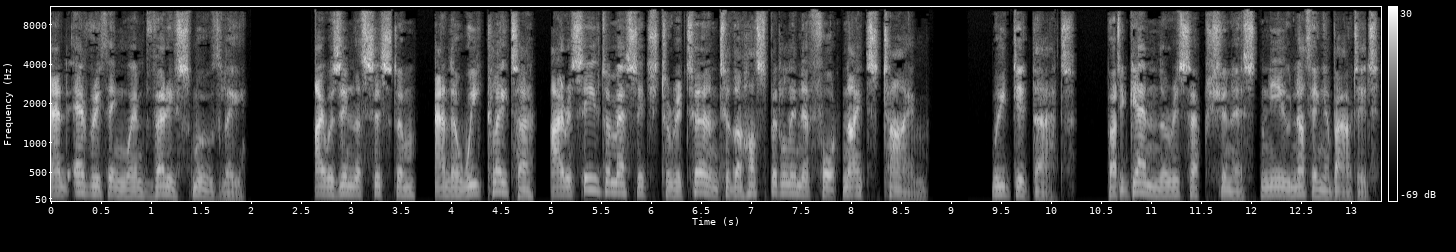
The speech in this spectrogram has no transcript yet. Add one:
and everything went very smoothly. I was in the system, and a week later, I received a message to return to the hospital in a fortnight's time. We did that, but again the receptionist knew nothing about it,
